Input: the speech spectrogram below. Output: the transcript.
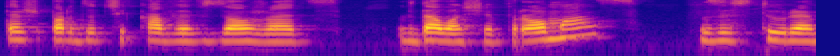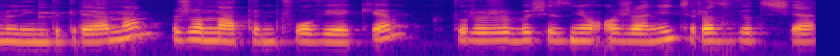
też bardzo ciekawy wzorzec, wdała się w romans ze Sturem Lindgrenem, żonatym człowiekiem, który, żeby się z nią ożenić, rozwiódł się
